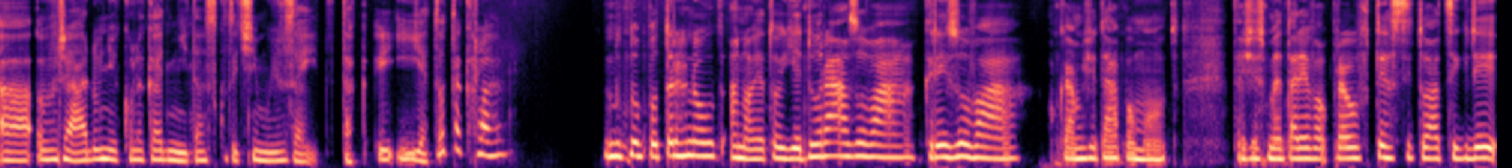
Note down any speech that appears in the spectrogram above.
a v řádu několika dní tam skutečně můžu zajít. Tak je to takhle? Nutno potrhnout, ano, je to jednorázová, krizová, okamžitá pomoc. Takže jsme tady opravdu v té situaci, kdy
